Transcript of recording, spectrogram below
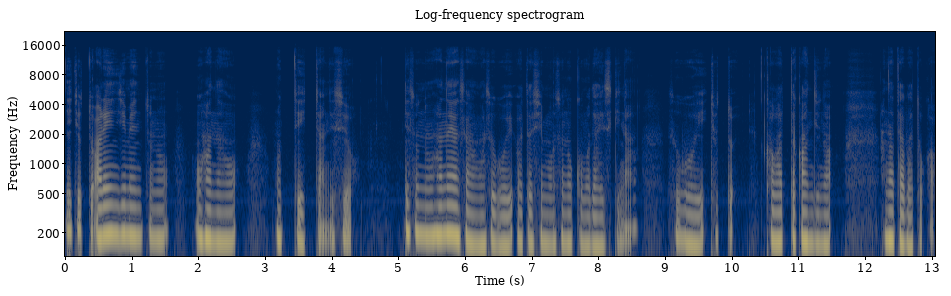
で、ちょっとアレンジメントのお花を持って行ったんですよ。で、そのお花屋さんはすごい、私もその子も大好きな、すごいちょっと変わった感じの花束とか、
